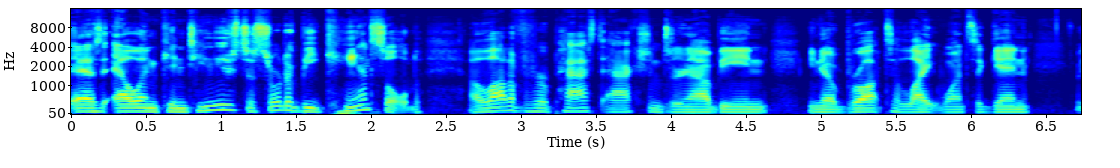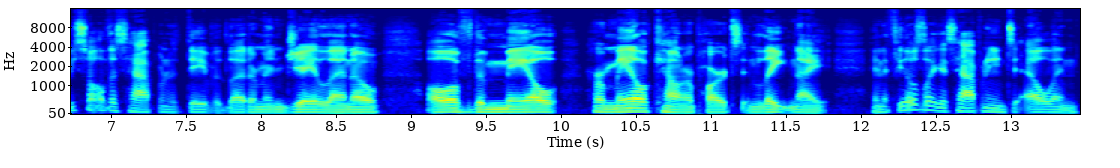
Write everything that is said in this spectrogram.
as Ellen continues to sort of be canceled. A lot of her past actions are now being, you know, brought to light once again. We saw this happen with David Letterman, Jay Leno, all of the male, her male counterparts in late night, and it feels like it's happening to Ellen.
